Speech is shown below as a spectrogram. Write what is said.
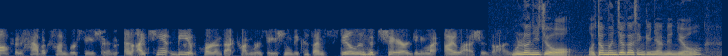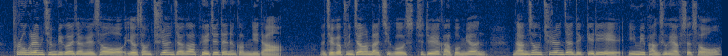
off and have a conversation. And I can't be a part of that conversation because I'm still in the chair getting my eyelashes on. 물론이죠. 어떤 문제가 생기냐면요. 프로그램 준비 과정에서 여성 출연자가 배제되는 겁니다. 제가 분장을 마치고 스튜디오에 가보면 남성 출연자들끼리 이미 방송에 앞서서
